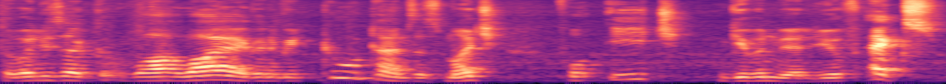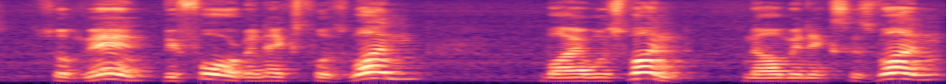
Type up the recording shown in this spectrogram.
the values of y are going to be two times as much for each given value of x. So when before when x was 1, y was 1. Now when x is 1,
